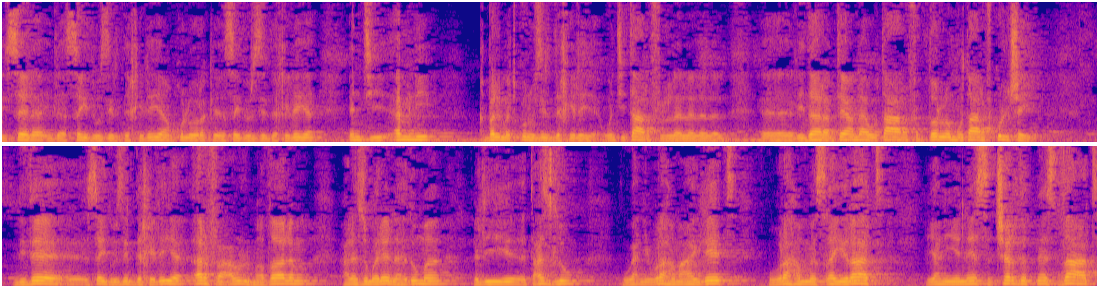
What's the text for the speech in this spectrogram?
رسالة إلى السيد وزير الداخلية. نقول له راك يا سيد وزير الداخلية أنت أمني قبل ما تكون وزير الداخلية وأنت تعرف آه، الإدارة نتاعنا وتعرف الظلم وتعرف كل شيء. لذا آه، سيد وزير الداخلية أرفع المظالم على زملائنا هذوما اللي تعزلوا ويعني وراهم عائلات وراهم صغيرات. يعني ناس تشردت ناس ضاعت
